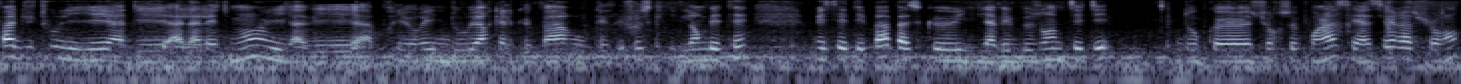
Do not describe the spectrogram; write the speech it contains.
pas du tout liées à, l'allaitement. Il avait a priori une douleur quelque part ou quelque chose qui l'embêtait, mais c'était pas parce qu'il avait besoin de téter. Donc euh, sur ce point-là, c'est assez rassurant.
